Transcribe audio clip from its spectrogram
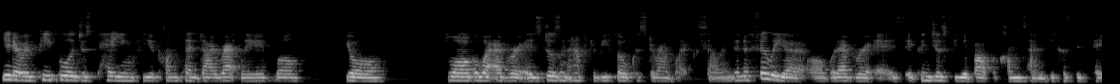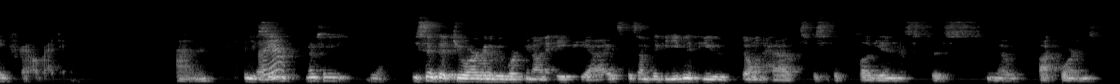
you know, if people are just paying for your content directly, well, your blog or whatever it is doesn't have to be focused around like selling an affiliate or whatever it is. It can just be about the content because they've paid for it already. Said, yeah. You said that you are going to be working on APIs because I'm thinking even if you don't have specific plugins to you know platforms,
